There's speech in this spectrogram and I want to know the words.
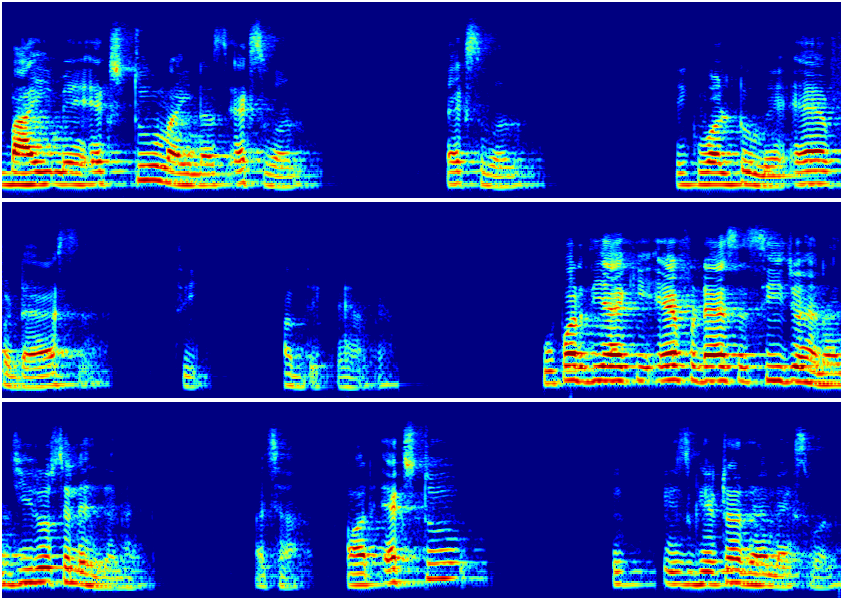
by में X two minus X one equal to में एफ़ डैश सी अब देखते हैं यहाँ पे। ऊपर दिया है कि एफ़ डैश सी जो है ना ज़ीरो से लेस देन है। अच्छा और X two is greater than X one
